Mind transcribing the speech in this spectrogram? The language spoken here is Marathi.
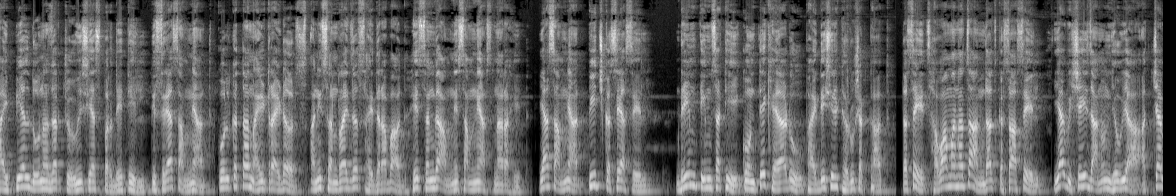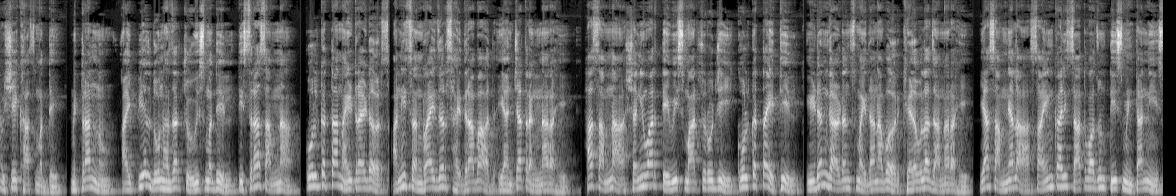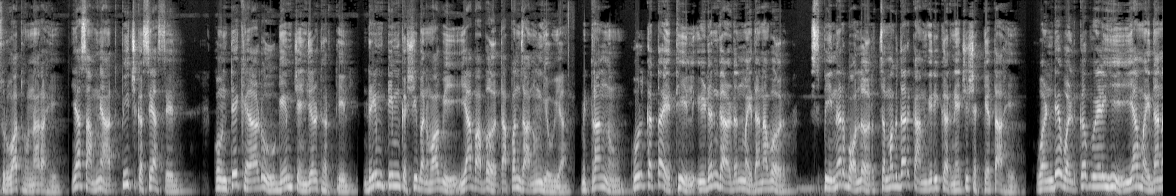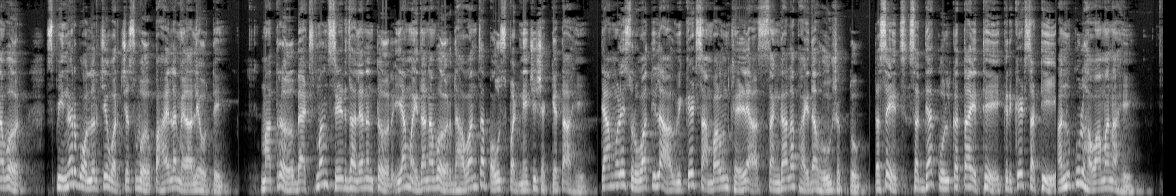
आय पी एल दोन हजार चोवीस या स्पर्धेतील तिसऱ्या सामन्यात कोलकाता नाईट रायडर्स आणि सनरायझर्स हैदराबाद हे संघ आमनेसामने असणार आहेत. या सामन्यात पिच कसे असेल? ड्रीम टीमसाठी कोणते खेळाडू फायदेशीर ठरू शकतात? तसेच हवामानाचा अंदाज कसा असेल? याविषयी जाणून घेऊया आजच्या विषय खासमध्ये मित्रांनो आय पी एल दोन हजार चोवीस मधील तिसरा सामना कोलकाता नाईट रायडर्स आणि सनरायझर्स हैदराबाद यांच्यात रंगणार आहे. हा सामना शनिवार तेवीस मार्च रोजी कोलकाता येथील इडन गार्डन्स मैदानावर खेळवला जाणार आहे. या सामन्याला सायंकाळी सात वाजून तीस मिनिटांनी सुरुवात होणार आहे. या सामन्यात पिच कसे असेल? कोणते खेळाडू गेम चेंजर ठरतील? ड्रीम टीम कशी बनवावी? याबाबत आपण जाणून घेऊया. मित्रांनो कोलकाता येथील इडन गार्डन मैदानावर स्पिनर बॉलर चमकदार कामगिरी करण्याची शक्यता आहे. वन डे वर्ल्ड कप वेळीही या मैदानावर स्पिनर बॉलरचे वर्चस्व पाहायला मिळाले होते. मात्र बॅट्समन सेट झाल्यानंतर या मैदानावर धावांचा पाऊस पडण्याची शक्यता आहे. त्यामुळे सुरुवातीला विकेट सांभाळून खेळल्यास संघाला फायदा होऊ शकतो. तसेच सध्या कोलकाता येथे क्रिकेटसाठी अनुकूल हवामान आहे.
